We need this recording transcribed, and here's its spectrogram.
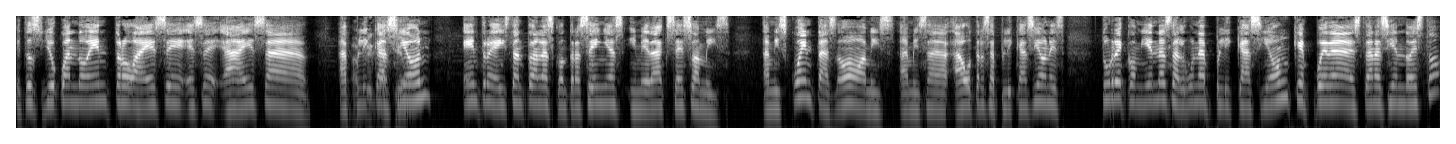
Entonces yo cuando entro a ese, ese, a esa aplicación, entro y ahí están todas las contraseñas y me da acceso a mis a mis cuentas, ¿no? A mis, a mis, a, otras aplicaciones. ¿Tú recomiendas alguna aplicación que pueda estar haciendo esto?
